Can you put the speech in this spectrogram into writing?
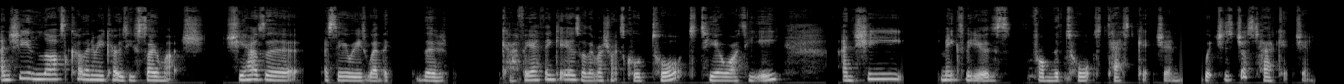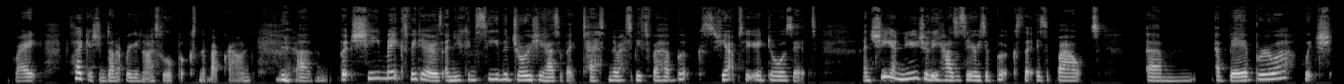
and she loves culinary cozy so much. She has a, a series where the, the cafe, I think it is, or the restaurant restaurant's called Torte, T O R T E. And she makes videos from the Torte test kitchen, which is just her kitchen, right? It's her kitchen done up really nice with all books in the background. Yeah. Um, but she makes videos and you can see the joy she has of like testing the recipes for her books. She absolutely adores it. And she unusually has a series of books that is about um, a beer brewer, which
